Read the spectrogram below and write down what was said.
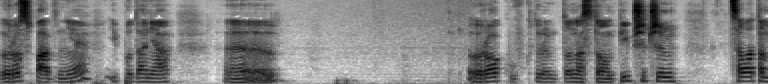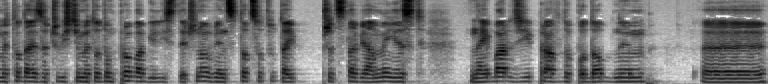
rozpadnie i podania roku, w którym to nastąpi, przy czym cała ta metoda jest oczywiście metodą probabilistyczną, więc to, co tutaj przedstawiamy, jest najbardziej prawdopodobnym, e,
